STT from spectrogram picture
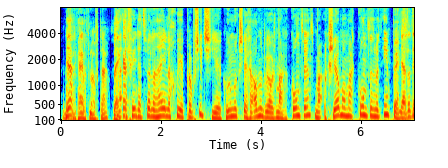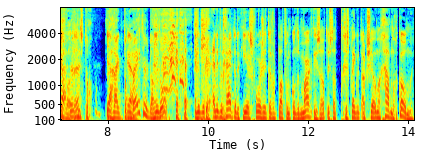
Daar Ja. ben ik heilig van overtuigd. Lekker. Nou, ik vind het wel een hele goede propositie, eh, Koen. Moet ik zeggen, andere bureaus maken content, maar Axioma maakt content met impact. Ja, dat is wat, Dat, hè? is toch, dat Ja, lijkt me toch ja. beter dan, En ik, toch? en, ik begrijp, en ik begrijp dat ik hier als voorzitter van Platform Content Marketing zat. Dus dat gesprek met Axioma gaat nog komen.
